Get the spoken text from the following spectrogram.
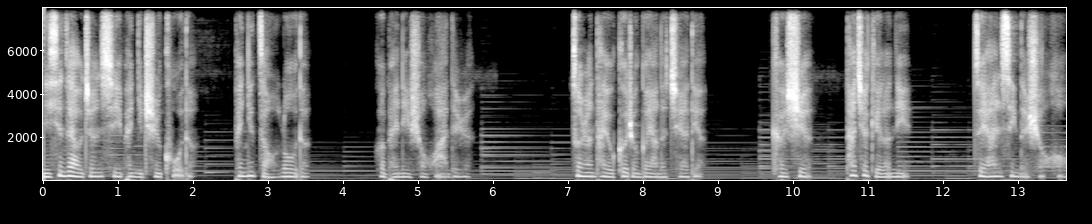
你现在要珍惜陪你吃苦的，陪你走路的，和陪你说话的人。纵然他有各种各样的缺点，可是他却给了你最安心的守候。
